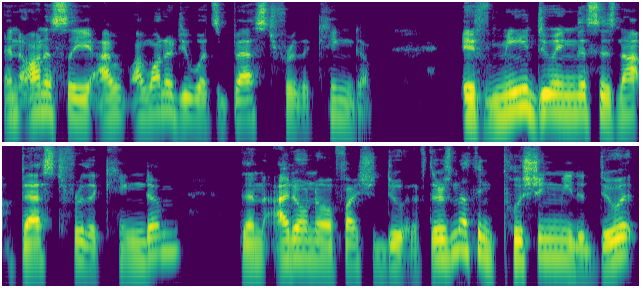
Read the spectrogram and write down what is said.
And honestly, I, I want to do what's best for the kingdom. If me doing this is not best for the kingdom, then I don't know if I should do it. If there's nothing pushing me to do it,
